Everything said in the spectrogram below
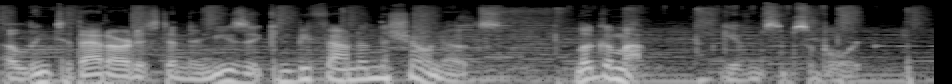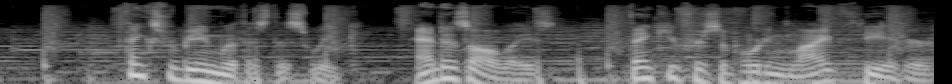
A link to that artist and their music can be found in the show notes. Look them up, give them some support. Thanks for being with us this week, and as always, thank you for supporting live theater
